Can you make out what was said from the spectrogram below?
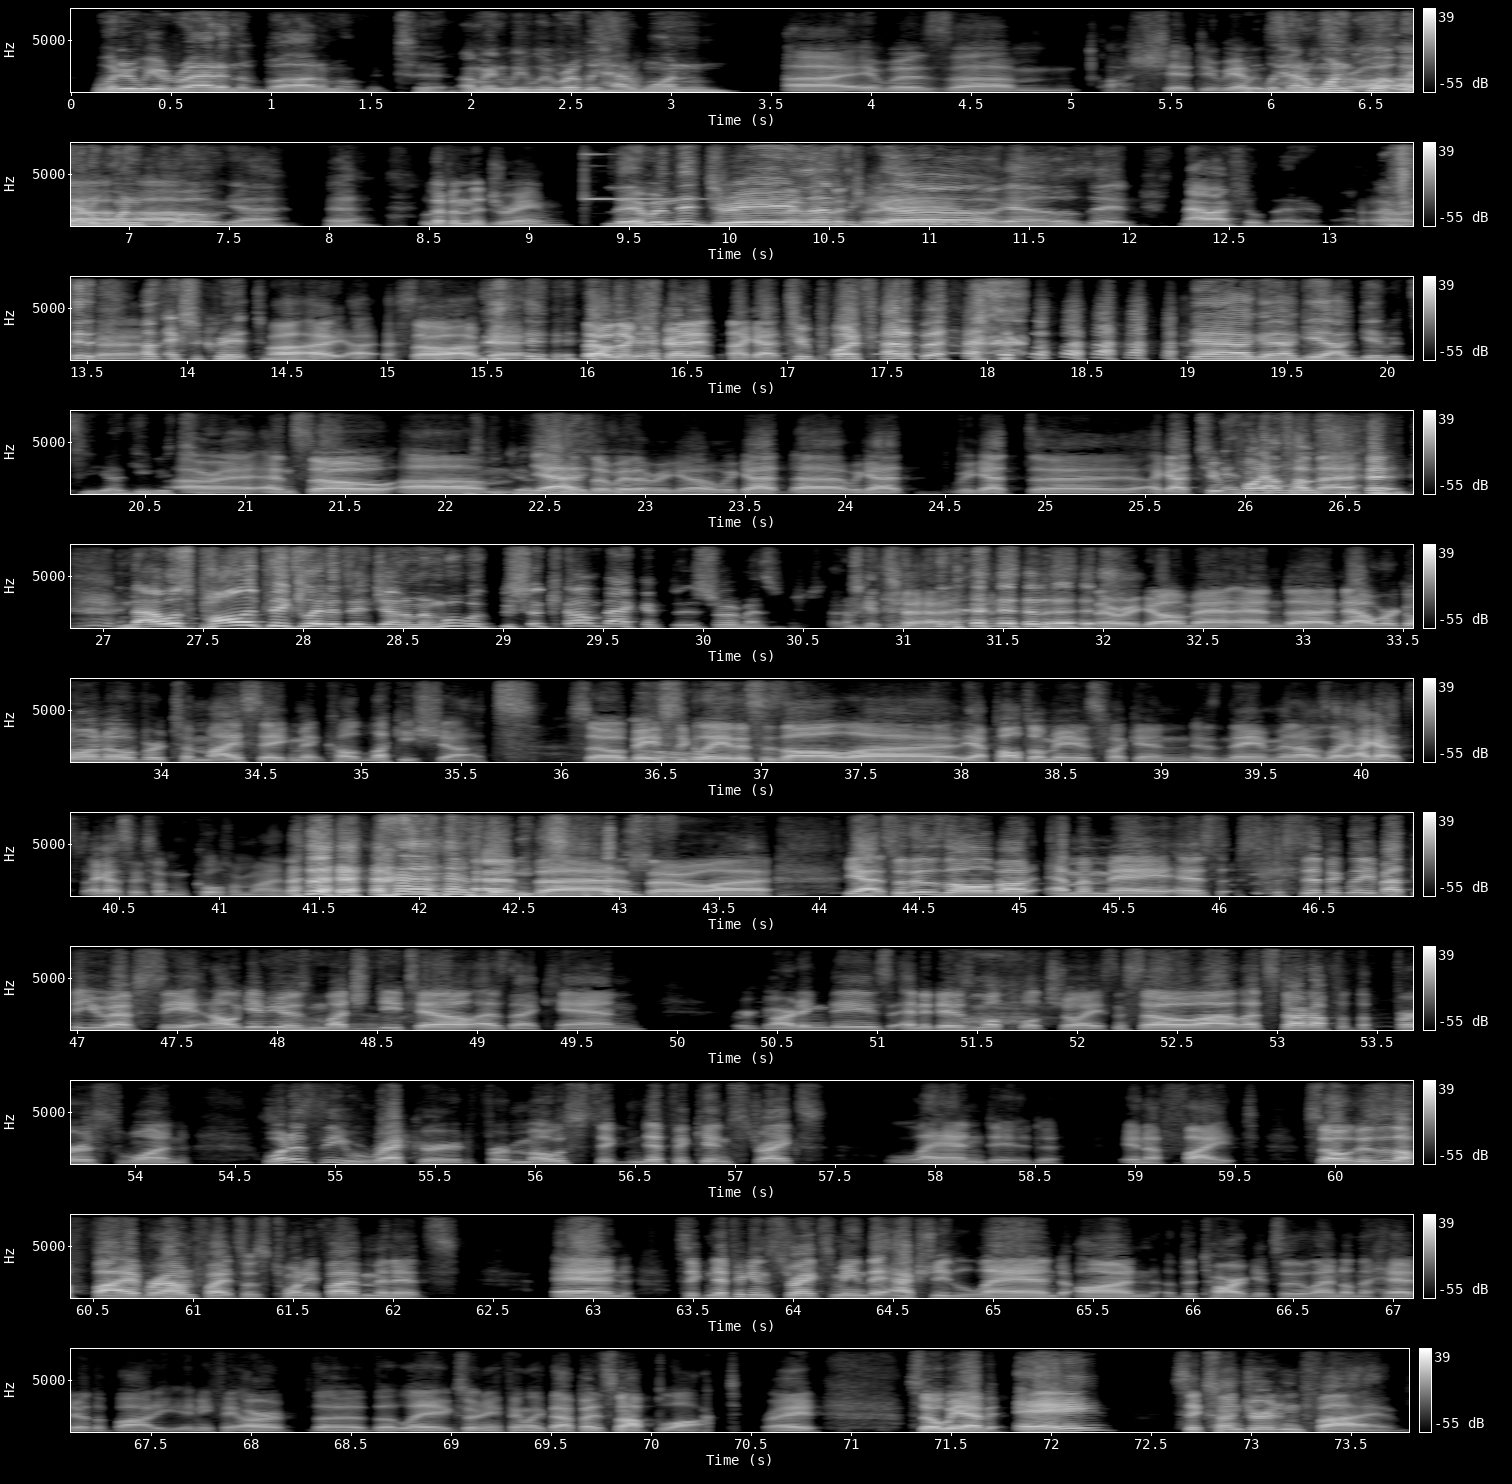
what did we write in the bottom of it too? I mean, we we we had one Uh, it was um. Oh shit, dude. We, we, we had one quote. We had one Uh, quote. um, Yeah, yeah. Living the dream. Living the dream. Living Let's the go. Yeah, that was it. Now I feel better. Okay. that was extra credit to Uh, me. I, I, so okay, that was extra credit. I got two points out of that. yeah, I'll, I'll, gi- I'll give it to you. I'll give it to All you. All right, and so um, yeah, so there we go. We got uh, we got we got uh, I got two And points that on that. And that was PAULitics, ladies and gentlemen. We, we should come back after this short message. I'm just kidding. there we go, man. And uh, now we're going over to my segment called Lucky Shots. So basically, Oh. this is all. Uh, yeah, Paul told me his fucking his name, and I was like, I got I got to say something cool for mine. and uh, so uh, yeah, so this is all about MMA, and specifically about the UFC. And I'll give you as Oh, much detail as I can regarding these, and it is multiple choice. So uh, let's start off with the first one. What is the record for most significant strikes landed in a fight? So this is a five round fight, so it's 25 minutes. And significant strikes mean they actually land on the target, so they land on the head or the body, anything, or the the legs or anything like that. But it's not blocked, right? So we have A 605,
